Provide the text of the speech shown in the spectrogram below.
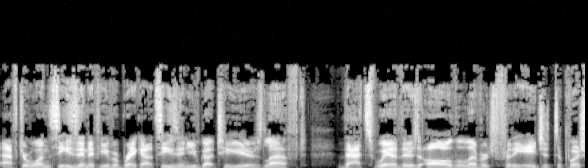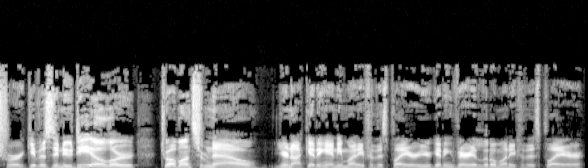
after one season, if you have a breakout season, you've got two years left that's where there's all the leverage for the agent to push for give us a new deal or 12 months from now you're not getting any money for this player you're getting very little money for this player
